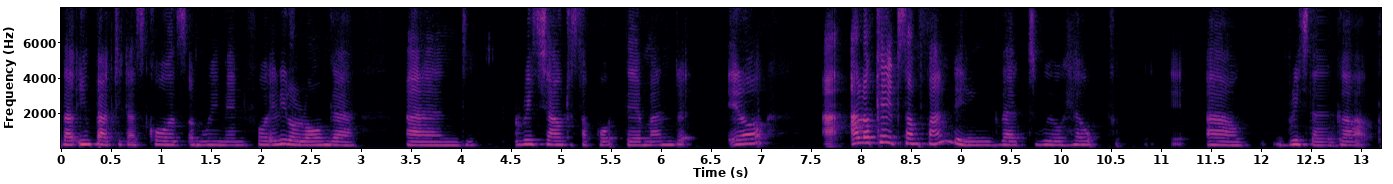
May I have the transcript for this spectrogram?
the impact it has caused on women for a little longer, and reach out to support them, and you know allocate some funding that will help uh, bridge that gap.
